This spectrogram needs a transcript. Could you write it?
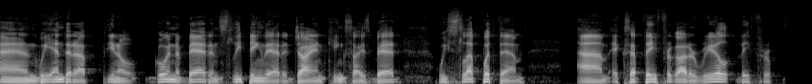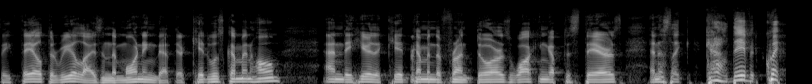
and we ended up you know going to bed and sleeping. They had a giant king size bed. We slept with them um, except they forgot a real they they failed to realize in the morning that their kid was coming home and they hear the kid come in the front doors walking up the stairs and it's like carol david quick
